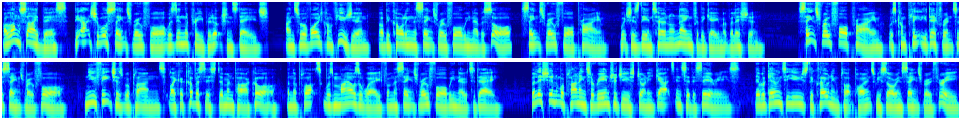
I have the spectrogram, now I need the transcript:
Alongside this, the actual Saints Row 4 was in the pre production stage, and to avoid confusion, I'll be calling the Saints Row 4 we never saw Saints Row 4 Prime, which is the internal name for the game at Volition. Saints Row 4 Prime was completely different to Saints Row 4. New features were planned, like a cover system and parkour, and the plot was miles away from the Saints Row 4 we know today. Volition were planning to reintroduce Johnny Gat into the series. They were going to use the cloning plot points we saw in Saints Row 3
